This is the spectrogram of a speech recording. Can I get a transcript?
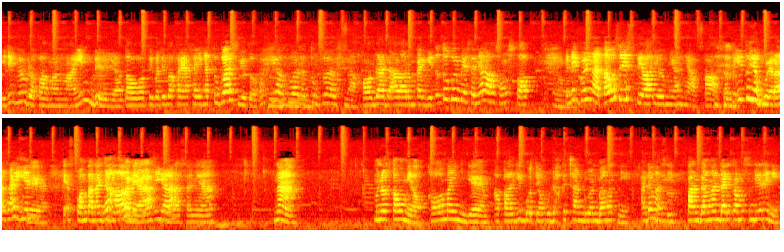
ini gue udah kelamaan main deh atau tiba-tiba kayak keinget tugas gitu oh iya gue ada tugas nah kalau udah ada alarm kayak gitu tuh gue biasanya langsung stop Hmm. ini gue nggak tahu sih istilah ilmiahnya apa tapi itu yang gue rasain Iya, iya. kayak spontan aja Ya, gitu oh, kan gitu, ya iya. rasanya. Nah, menurut kamu Mil, kalau main game, apalagi buat yang udah kecanduan banget nih, ada nggak Hmm. sih pandangan dari kamu sendiri nih,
